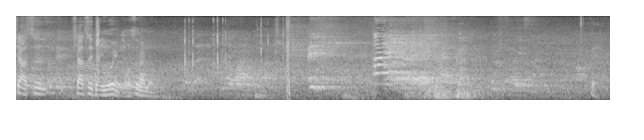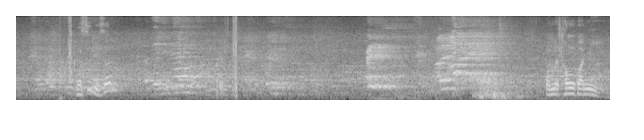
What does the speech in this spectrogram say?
下次，下次点因为我是男人。我是女生。我们的通关密语。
